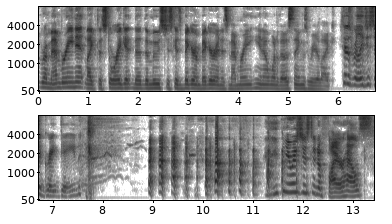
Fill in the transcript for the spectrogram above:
remembering it like the story get the the moose just gets bigger and bigger in his memory you know one of those things where you're like It was really just a Great Dane. he was just in a firehouse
